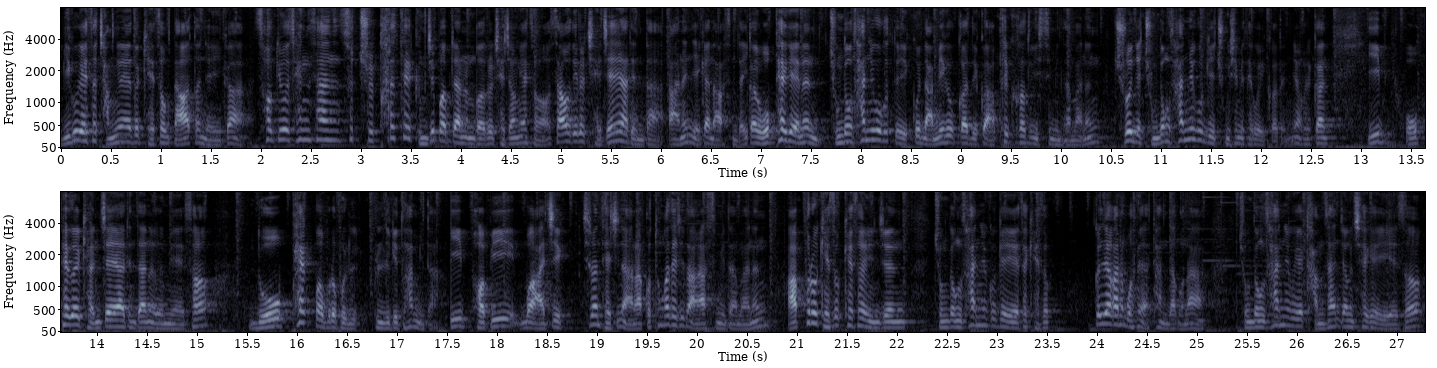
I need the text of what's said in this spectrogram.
미국에서 작년에도 계속 나왔던 얘기가 석유 생산 수출 카르텔 금지법이라는 것을 제정해서 사우디를 제재해야 된다라는 얘기가 나왔습니다. 그러니까 오펙에는 중동 산유국도 있고 남미 국가도 있고 아프리카 국가도 있습니다만은 주로 이제 중동 산유국이 중심이 되고 있거든요. 그러니까 이 오펙을 견제해야 된다는 의미에서 노펙법으로 불- 불리기도 합니다. 이 법이 뭐 아직 실현되지는 않았고 통과되지도 않았습니다만은 앞으로 계속해서 이제 중동 산유국에 의해서 계속 끌려가는 모습이 나타난다거나 중동 산유국의 감산 정책에 의해서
